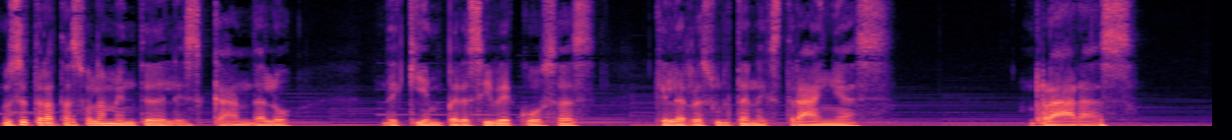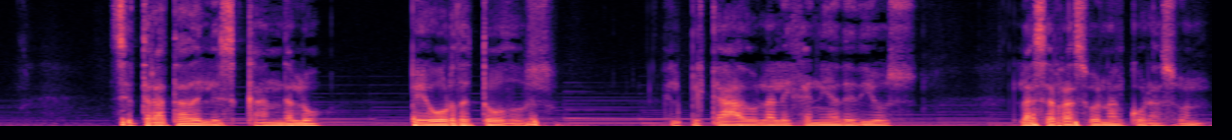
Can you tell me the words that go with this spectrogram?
No se trata solamente del escándalo de quien percibe cosas que le resultan extrañas, raras. Se trata del escándalo peor de todos, el pecado, la lejanía de Dios, la cerrazón al corazón.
